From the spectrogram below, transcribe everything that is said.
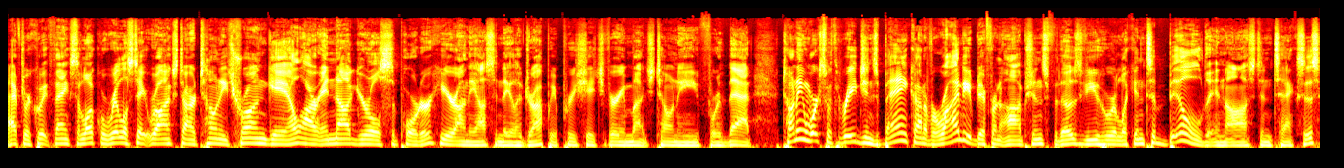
After a quick thanks to local real estate rock star Tony Trungale, our inaugural supporter here on the Austin Daily Drop. We appreciate you very much, Tony, for that. Tony works with Regions Bank on a variety of different options for those of you who are looking to build in Austin, Texas.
